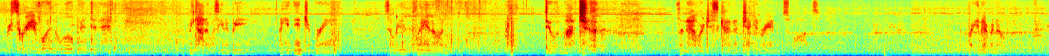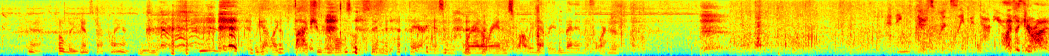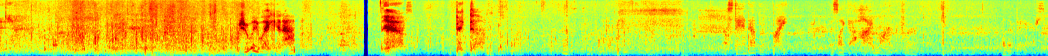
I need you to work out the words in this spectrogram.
We're scrambling a little bit today. We thought it was going to be like an of rain, so we didn't plan on doing much. So now we're just kind of checking random spots. But you never know. Yeah, totally against our plan. We got like five shooting bulls on in areas, and we're at a random spot we've never even been in before. I think there's one sleeping down here. I think you're right. Wake it up? Yeah, big time. They'll stand up and bite. It's like a high mark for other bears.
